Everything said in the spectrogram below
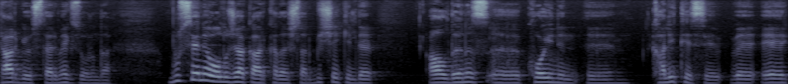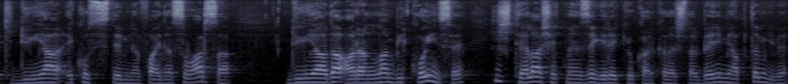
kar göstermek zorunda. Bu sene olacak arkadaşlar bir şekilde aldığınız e, coin'in e, kalitesi ve eğer ki dünya ekosistemine faydası varsa dünyada aranılan bir coin ise hiç telaş etmenize gerek yok arkadaşlar. Benim yaptığım gibi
